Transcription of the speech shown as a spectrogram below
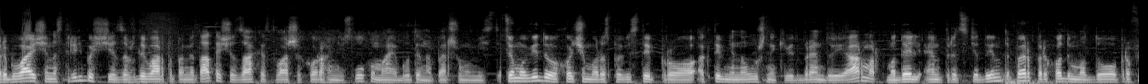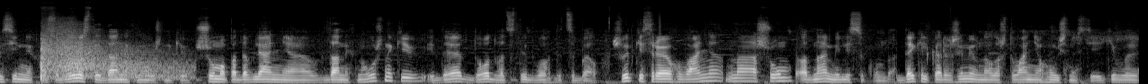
Перебуваючи на стрільбищі, завжди варто пам'ятати, що захист ваших органів слуху має бути на першому місці. В цьому відео хочемо розповісти про активні наушники від бренду eArmor, модель M31. Тепер переходимо до професійних особливостей даних наушників. Шумоподавляння в даних наушників іде до 22 дБ. Швидкість реагування на шум 1 мілісекунда. Декілька режимів налаштування гучності, які ви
